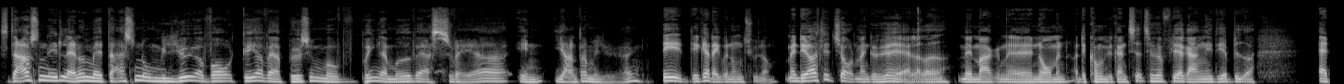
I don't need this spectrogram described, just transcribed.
så der er jo sådan et eller andet med, der er sådan nogle miljøer, hvor det at være bøsse må på en eller anden måde være sværere end i andre miljøer. Ikke? Det, det kan der ikke være nogen tvivl om. Men det er også lidt sjovt, man kan høre her allerede med Mark øh, Norman, og det kommer vi garanteret til at høre flere gange i de her bidder, at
